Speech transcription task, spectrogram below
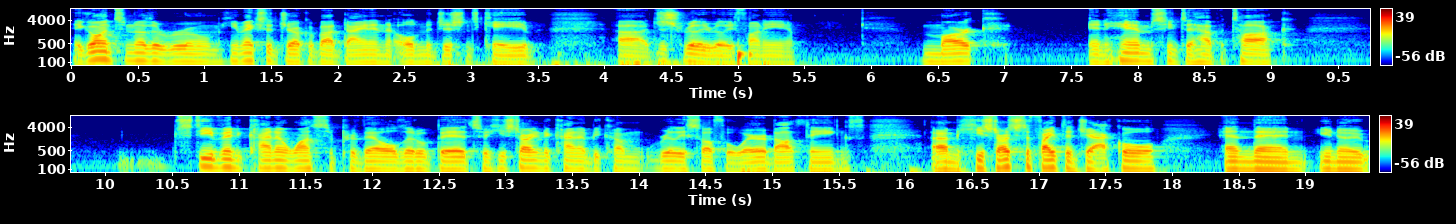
They go into another room. He makes a joke about dying in an old magician's cave. Uh, just really really funny. Mark and him seem to have a talk. Steven kind of wants to prevail a little bit, so he's starting to kind of become really self aware about things. Um, he starts to fight the jackal, and then, you know,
